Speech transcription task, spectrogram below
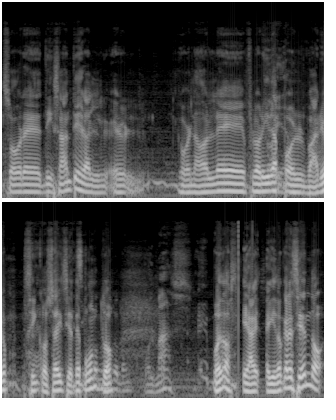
sobre DeSantis, era el, el gobernador de Florida, Florida. por varios, 5, 6, 7 Cinco puntos. Por más. Bueno, ha, ha ido creciendo,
